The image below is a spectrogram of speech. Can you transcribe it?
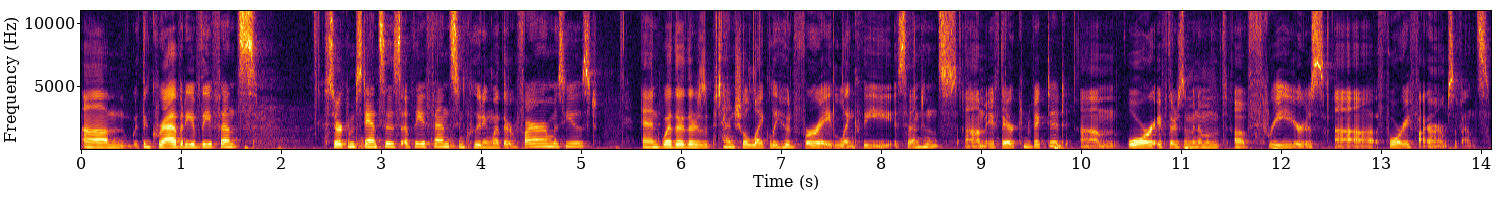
Um, the gravity of the offense, circumstances of the offense, including whether a firearm was used, and whether there's a potential likelihood for a lengthy sentence um, if they're convicted, um, or if there's a minimum of three years uh, for a firearms offense.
